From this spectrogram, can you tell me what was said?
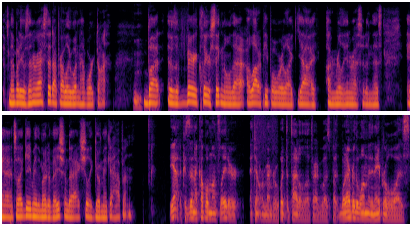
if nobody was interested, I probably wouldn't have worked on it. Hmm. But it was a very clear signal that a lot of people were like, yeah, I, I'm really interested in this. And so that gave me the motivation to actually go make it happen. Yeah, because then a couple months later, I don't remember what the title of the thread was, but whatever the one in April was,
